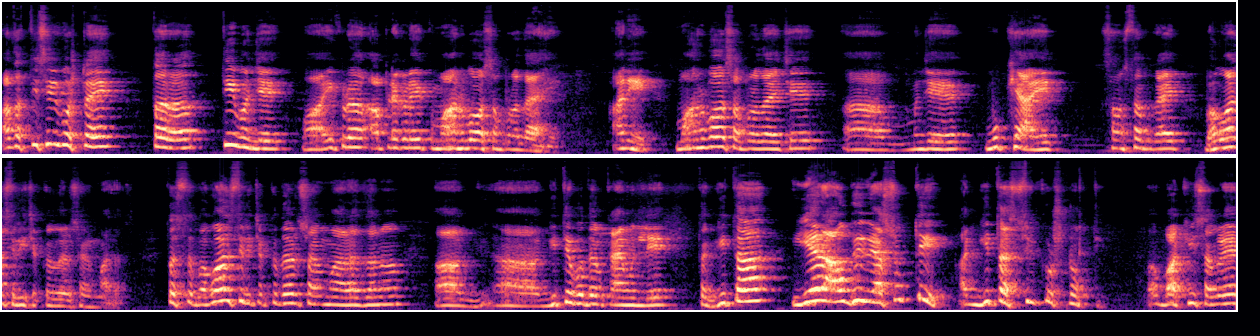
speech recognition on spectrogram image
आता तिसरी गोष्ट आहे तर ती म्हणजे इकडं आपल्याकडे एक महानुभाव संप्रदाय आहे. आणि महानुभाव संप्रदायाचे म्हणजे मुख्य आहेत संस्थापक आहेत भगवान श्री चक्रधर स्वामी महाराज. तसं भगवान श्री चक्रधर स्वामी महाराजानं गीतेबद्दल काय म्हणले? तर गीता येर अवघी व्यासोक्ती आणि गीता श्रीकृष्णोक्ती. बाकी सगळे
